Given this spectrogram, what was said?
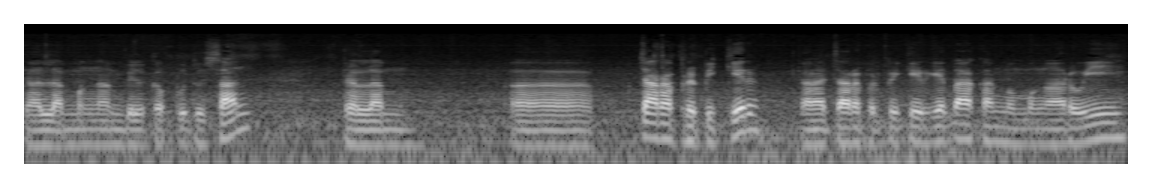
dalam mengambil keputusan, dalam uh, cara berpikir, karena cara berpikir kita akan mempengaruhi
